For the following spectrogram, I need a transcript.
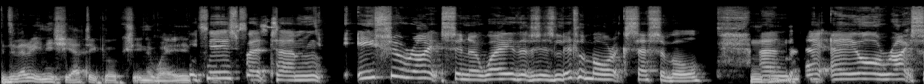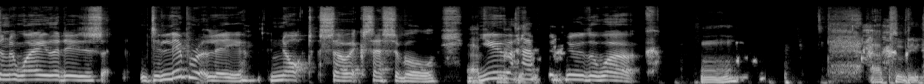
It's a very initiatic book in a way. It's, It is, but um, Isha writes in a way that is little more accessible, mm-hmm. and Aor writes in a way that is deliberately not so accessible. You have to do the work. Mm-hmm. Absolutely.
